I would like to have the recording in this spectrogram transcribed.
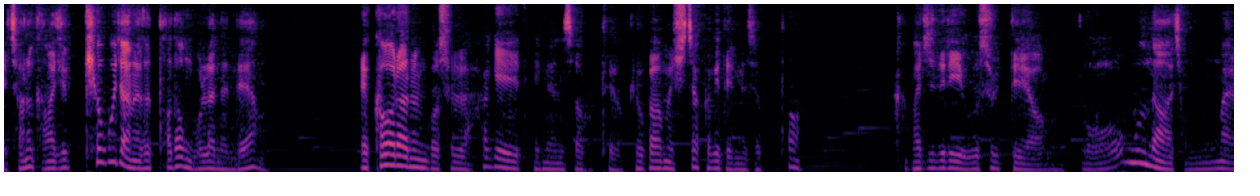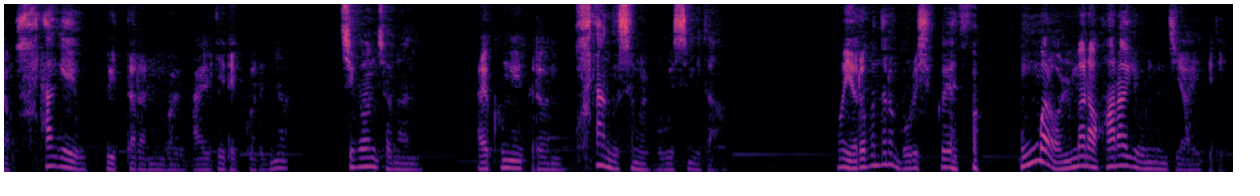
네, 저는 강아지를 키워보지 않아서 더더욱 몰랐는데요. 에커라는 것을 하게 되면서부터요. 교감을 시작하게 되면서부터 강아지들이 웃을 때요. 너무나 정말 환하게 웃고 있다는 걸 알게 됐거든요. 지금 저는 알콩의 그런 환한 웃음을 보고 있습니다. 뭐 여러분들은 모르실 거예요. 정말 얼마나 환하게 웃는지 아이들이.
